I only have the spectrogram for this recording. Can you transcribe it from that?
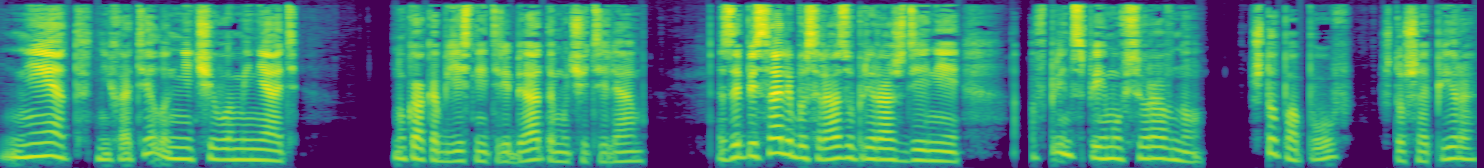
Нет, не хотел он ничего менять. Ну как объяснить ребятам, учителям? Записали бы сразу при рождении. В принципе, ему все равно. Что Попов, что Шапира.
